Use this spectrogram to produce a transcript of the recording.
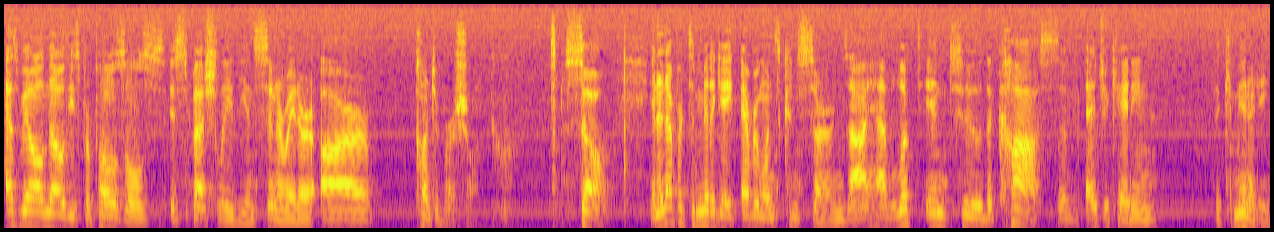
as we all know, these proposals, especially the incinerator, are controversial. So, in an effort to mitigate everyone's concerns, I have looked into the costs of educating the community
